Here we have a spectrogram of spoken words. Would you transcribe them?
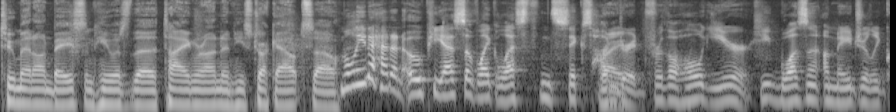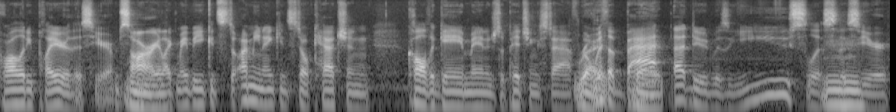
two men on base and he was the tying run and he struck out. So Molina had an OPS of like less than 600 Right. for the whole year. He wasn't a major league quality player this year. I'm sorry. Mm. Like maybe he could still. I mean, he can still catch and call the game, manage the pitching staff. But Right, with a bat, right. Mm-hmm. that dude was useless this year.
